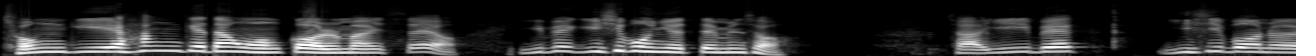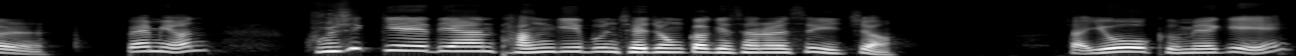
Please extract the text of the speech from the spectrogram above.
전기의 한 개당 원가 얼마 있어요? 220원이었다면서 자 220원을 빼면 90개에 대한 단기분 제조원가 계산할 수 있죠. 자, 요 금액이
